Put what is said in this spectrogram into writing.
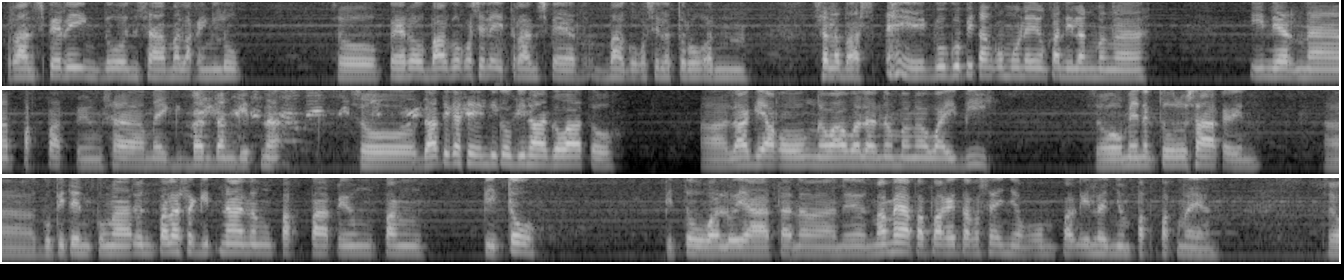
transferring doon sa malaking loop. So, pero bago ko sila i-transfer, bago ko sila turuan sa labas, eh, gugupitan ko muna yung kanilang mga inner na pakpak, yung sa may bandang gitna. So, dati kasi hindi ko ginagawa to. Ah, lagi akong nawawalan ng mga YB. So, may nagturo sa akin. ah, gupitin ko nga. Doon pala sa gitna ng pakpak, yung pang pito. Pito, walo yata na ano yun. Mamaya papakita ko sa inyo kung pang ilan yung pakpak na yun. So,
